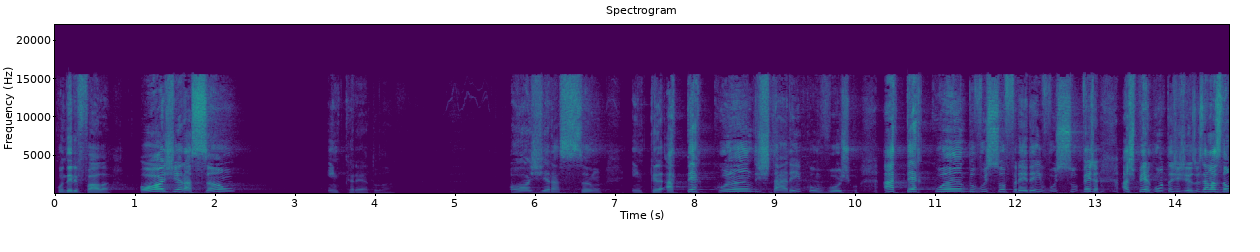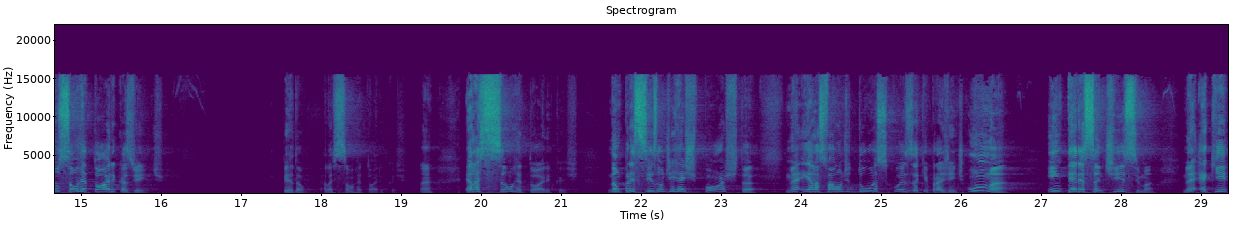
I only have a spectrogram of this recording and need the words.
Quando ele fala: "Ó geração incrédula". Ó geração até quando estarei convosco? Até quando vos sofrerei? Vos. Veja, as perguntas de Jesus, elas não são retóricas, gente. Perdão, elas são retóricas. Né? Elas são retóricas. Não precisam de resposta. Né? E elas falam de duas coisas aqui para a gente. Uma, interessantíssima, né, é que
